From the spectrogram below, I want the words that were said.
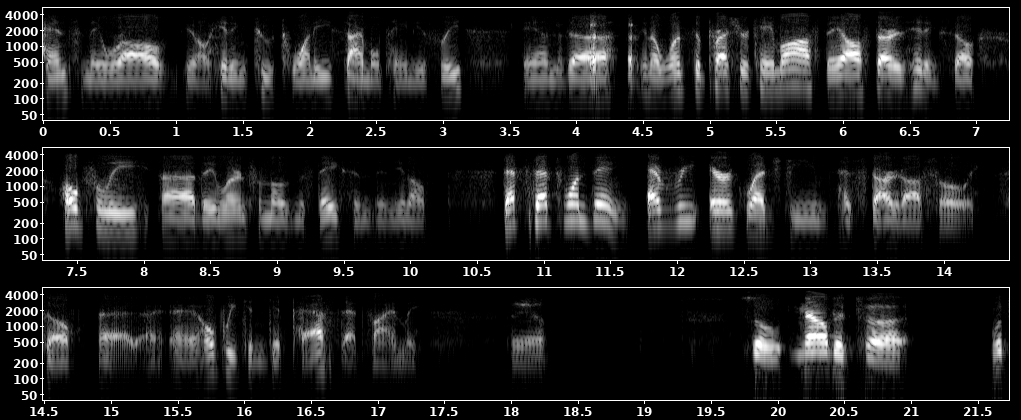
tense and they were all you know hitting 220 simultaneously. And uh, you know, once the pressure came off, they all started hitting. So hopefully uh, they learned from those mistakes. And, and you know, that's that's one thing. Every Eric Wedge team has started off slowly. So uh, I, I hope we can get past that finally. Yeah. So now that uh, let's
